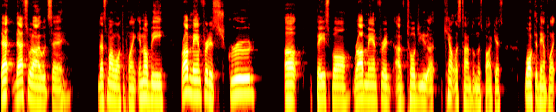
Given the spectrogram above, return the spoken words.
That that's what I would say. That's my walk to playing. MLB. Rob Manfred is screwed up baseball. Rob Manfred, I've told you uh, countless times on this podcast, walk the damn plank.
